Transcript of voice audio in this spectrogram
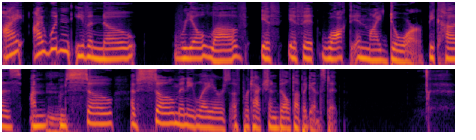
I, I wouldn't even know real love if if it walked in my door because I'm I'm so I have so many layers of protection built up against it.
